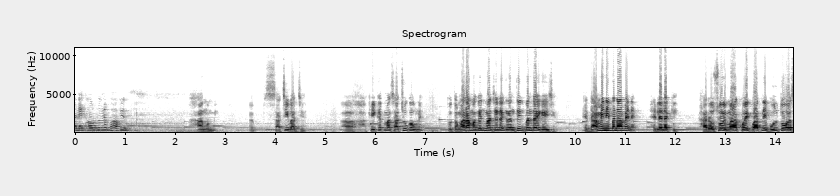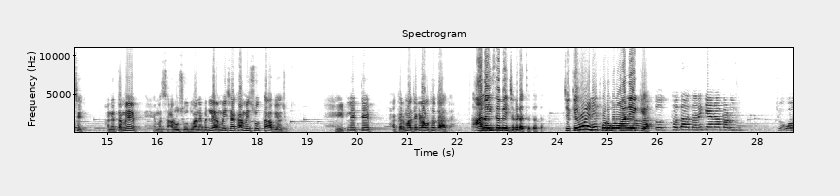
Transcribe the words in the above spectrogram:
અને ખાવાનું તમને ભાવ્યું. હા મમ્મી. સાચી વાત છે. હકીકતમાં સાચું કહું ને તો તમારા મગજમાં છે ને ગ્રંથિ જ બંધાઈ ગઈ છે કે દામિની બનાવે ને એટલે નક્કી. આ રસોઈમાં કોઈક વાતની ભૂલ તો હશે જ. અને તમે એમાં સારું શોધવાને બદલે હંમેશા ખામી શોધતા આવ્યા છો. એટલે જ તે આ ઘરમાં ઝઘડાઓ થતા હતા. આના હિસાબે ઝઘડા થતા હતા. જે કેવું હોય ને થોડું ઘણું આને કે. આ તો થતા હતા ને ક્યાં ના પાડું છું? જોવો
